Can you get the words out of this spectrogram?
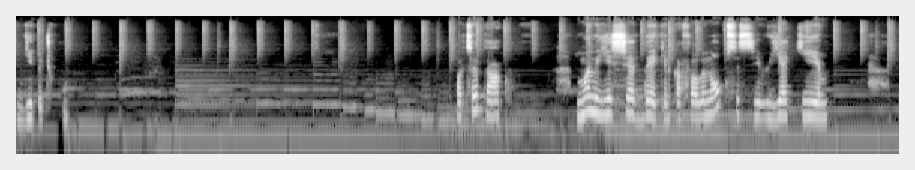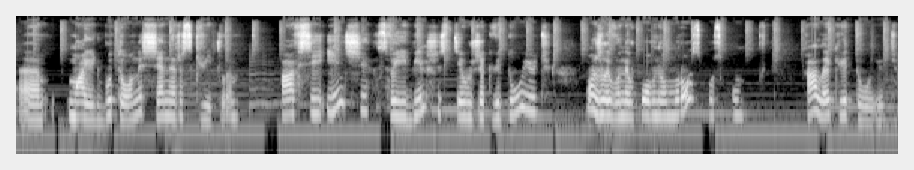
діточку. Оце так. У мене є ще декілька фаленопсисів, які е, мають бутони, ще не розквітли. А всі інші в своїй більшості вже квітують, можливо, не в повному розпуску, але квітують.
